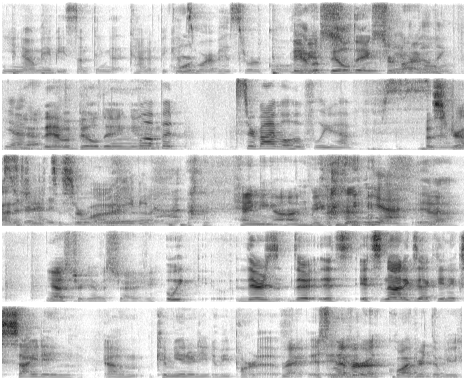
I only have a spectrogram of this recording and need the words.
You know, maybe something that kind of becomes Or- more of a historical. They have a building. Survival. building, yeah. they have a building, and well, but survival. Hopefully, you have some strategy to survive. Maybe Yeah. not. hanging on. Maybe. Yeah. yeah. yeah, that's true. You have a strategy. we there's there it's it's not exactly an exciting um, community to be part of. Right. It's And- never a quadrant that we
